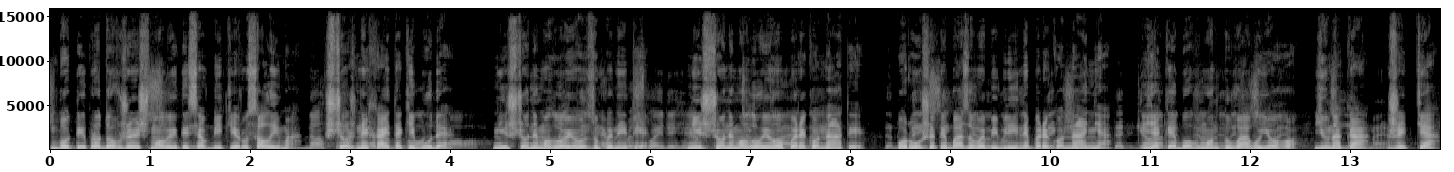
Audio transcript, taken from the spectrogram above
бо ти продовжуєш молитися в бік Єрусалима. Що ж, нехай так і буде. Ніщо не могло його зупинити, ніщо не могло його переконати, порушити базове біблійне переконання, яке Бог вмонтував у його юнака, життя.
